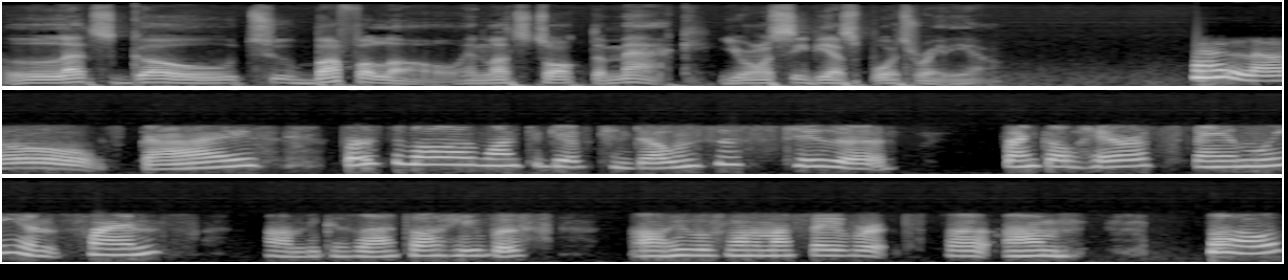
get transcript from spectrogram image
Let's go to Buffalo and let's talk to Mac. You're on CBS Sports Radio. Hello, guys. First of all, I want to give condolences to the Franco Harris family and friends um, because I thought he was uh, he was one of my favorites. But um, so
